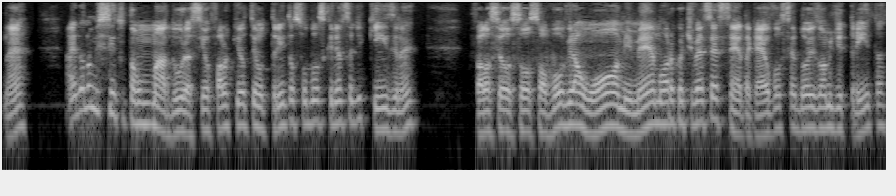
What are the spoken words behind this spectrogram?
né? Ainda não me sinto tão maduro assim. Eu falo que eu tenho 30, eu sou duas crianças de 15, né? Falo assim, eu sou, só vou virar um homem mesmo na hora que eu tiver 60, que aí eu vou ser dois homens de 30,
